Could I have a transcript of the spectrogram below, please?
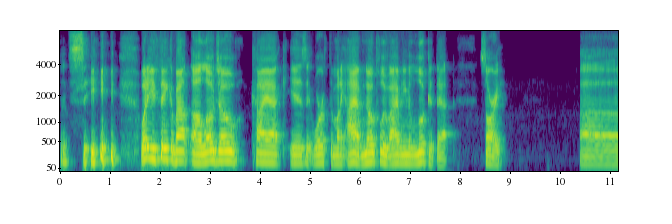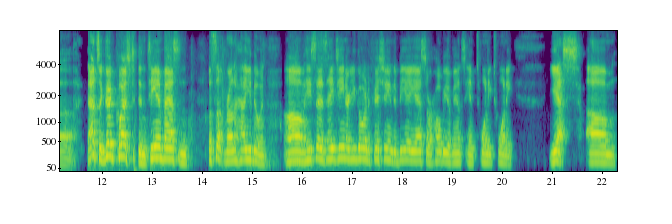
let's see. what do you think about uh, Lojo kayak? Is it worth the money? I have no clue. I haven't even looked at that. Sorry. Uh, that's a good question. TN Basson. What's up, brother? How you doing? Um, he says, Hey Gene, are you going to fishing the BASS or Hobie events in 2020? Yes. Um,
